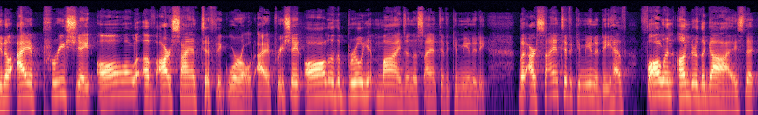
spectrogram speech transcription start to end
You know, I appreciate all of our scientific world. I appreciate all of the brilliant minds in the scientific community. But our scientific community have fallen under the guise that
